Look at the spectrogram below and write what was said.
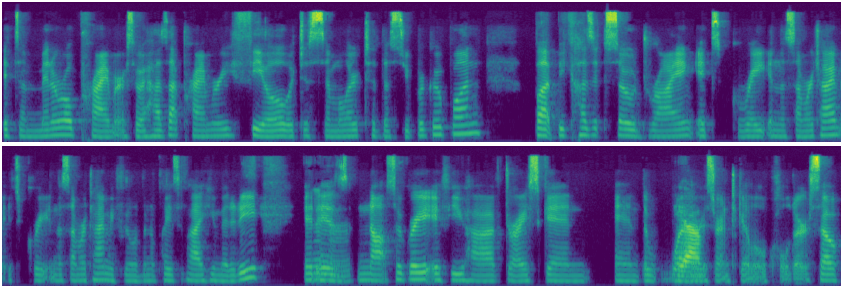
it's a mineral primer. So it has that primary feel which is similar to the Supergoop one, but because it's so drying, it's great in the summertime. It's great in the summertime if you live in a place of high humidity. It is not so great if you have dry skin and the weather Yeah. is starting to get a little colder. So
